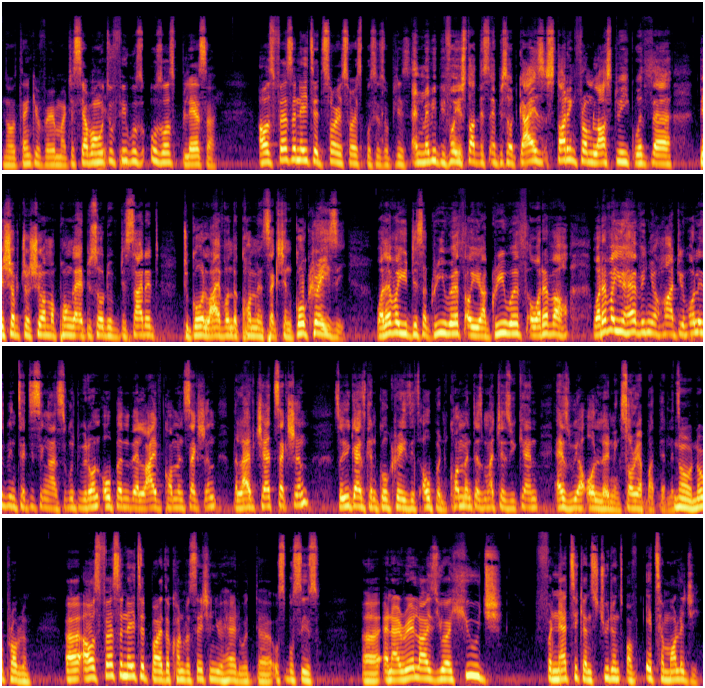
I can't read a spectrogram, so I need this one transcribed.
No, thank you very much. Siyabonga ukuthi ufike uz- uzosiblessa. I was fascinated. Sorry, sorry, Sposiso, please. And maybe before you start this episode, guys, starting from last week with the Bishop Joshua Maponga episode, we've decided to go live on the comment section. Go crazy. Whatever you disagree with or you agree with or whatever whatever you have in your heart, you've always been teasing us. We we don't open the live comment section, the live chat section. So you guys can go crazy. It's open. Comment as much as you can as we are all learning. Sorry about that. Let's No, no problem. Uh, I was fascinated by the conversation you had with uh, Usbusiso. Uh, and I realize you're a huge fanatic and student of etymology.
